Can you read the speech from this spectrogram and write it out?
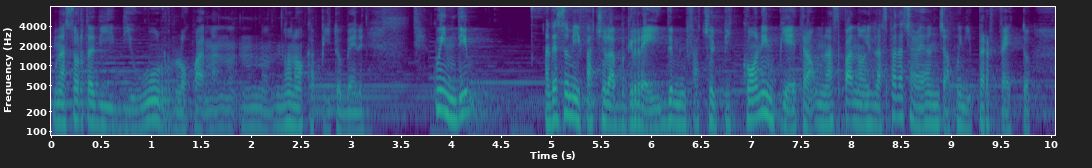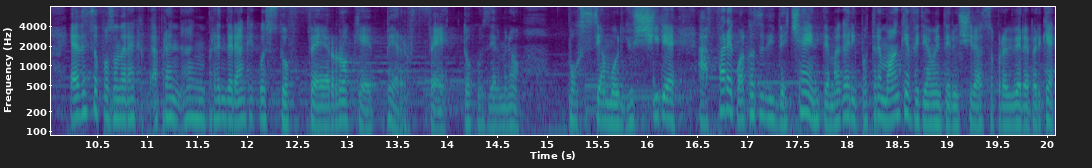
una sorta di, di urlo Ma non, non ho capito bene. Quindi Adesso mi faccio l'upgrade, mi faccio il piccone in pietra, una spada, no, la spada ce l'avevamo già, quindi perfetto. E adesso posso andare a, pre a prendere anche questo ferro che è perfetto, così almeno possiamo riuscire a fare qualcosa di decente, magari potremo anche effettivamente riuscire a sopravvivere perché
